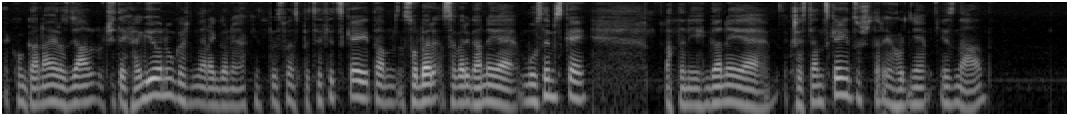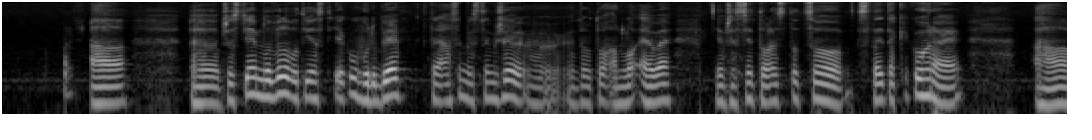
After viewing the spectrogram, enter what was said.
jako Ghana je rozdělán určitých regionů, každý region je nějakým způsobem specifický, tam sever, sever Ghany je muslimský a ten jich Ghany je křesťanský, což tady hodně je znát. A e, přesně mluvil o té jako hudbě, která si myslím, že e, to, to Anlo Ewe je přesně tohle, to, co se tady tak jako hraje, a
